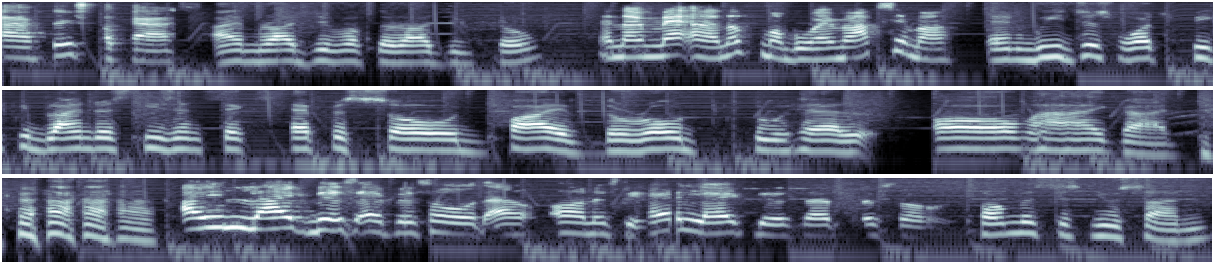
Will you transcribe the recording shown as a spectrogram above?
After Podcast. I'm Rajiv of The Rajiv Show. And I'm Mean of Mabuhay Maxima. And we just watched Peaky Blinders Season 6, Episode 5, The Road to Hell. Oh my God. I like this episode. uh, Honestly, I like this episode. Thomas's new son,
